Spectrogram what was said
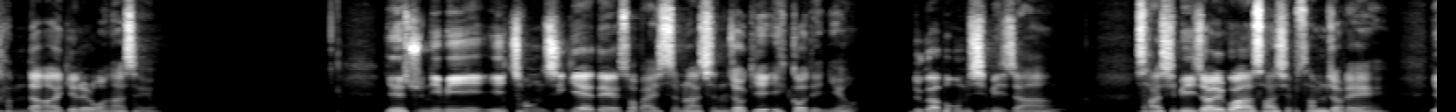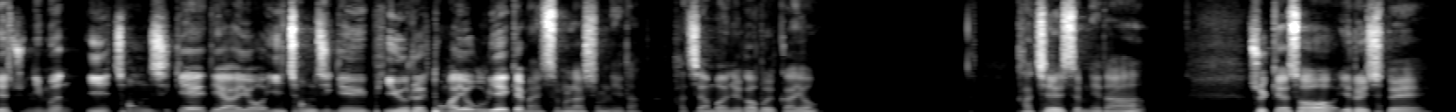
감당하기를 원하세요. 예수님이 이 청지기에 대해서 말씀을 하신 적이 있거든요. 누가복음 12장 42절과 43절에 예수님은 이 청지기에 대하여 이 청지기의 비유를 통하여 우리에게 말씀을 하십니다. 같이 한번 읽어 볼까요? 같이 읽습니다. 주께서 이르시되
